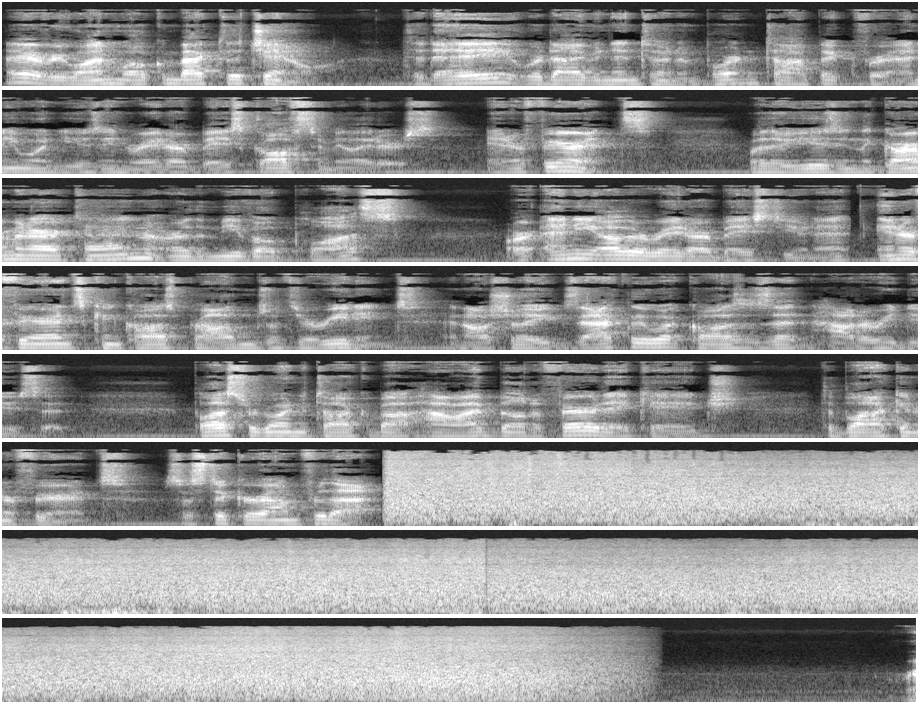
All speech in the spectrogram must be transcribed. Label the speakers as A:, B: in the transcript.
A: Hey everyone, welcome back to the channel. Today we're diving into an important topic for anyone using radar-based golf simulators, interference. Whether you're using the Garmin R10 or the Mevo Plus or any other radar-based unit, interference can cause problems with your readings and I'll show you exactly what causes it and how to reduce it. Plus we're going to talk about how I built a Faraday cage to block interference, so stick around for that.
